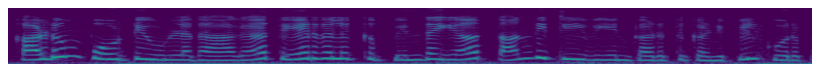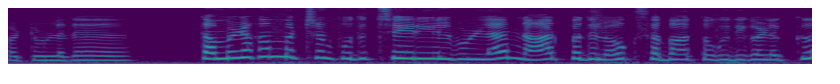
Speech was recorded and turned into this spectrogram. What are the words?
கடும் போட்டி உள்ளதாக தேர்தலுக்கு பிந்தைய தந்தி டிவியின் கருத்து கணிப்பில் கூறப்பட்டுள்ளது. தமிழகம் மற்றும் புதுச்சேரியில் உள்ள நாற்பது லோக்சபா தொகுதிகளுக்கு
